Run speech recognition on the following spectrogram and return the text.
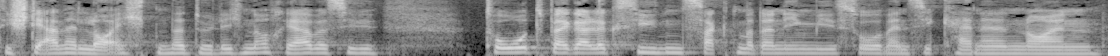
die Sterne leuchten natürlich noch, ja, aber sie tot bei Galaxien sagt man dann irgendwie so, wenn sie keine neuen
